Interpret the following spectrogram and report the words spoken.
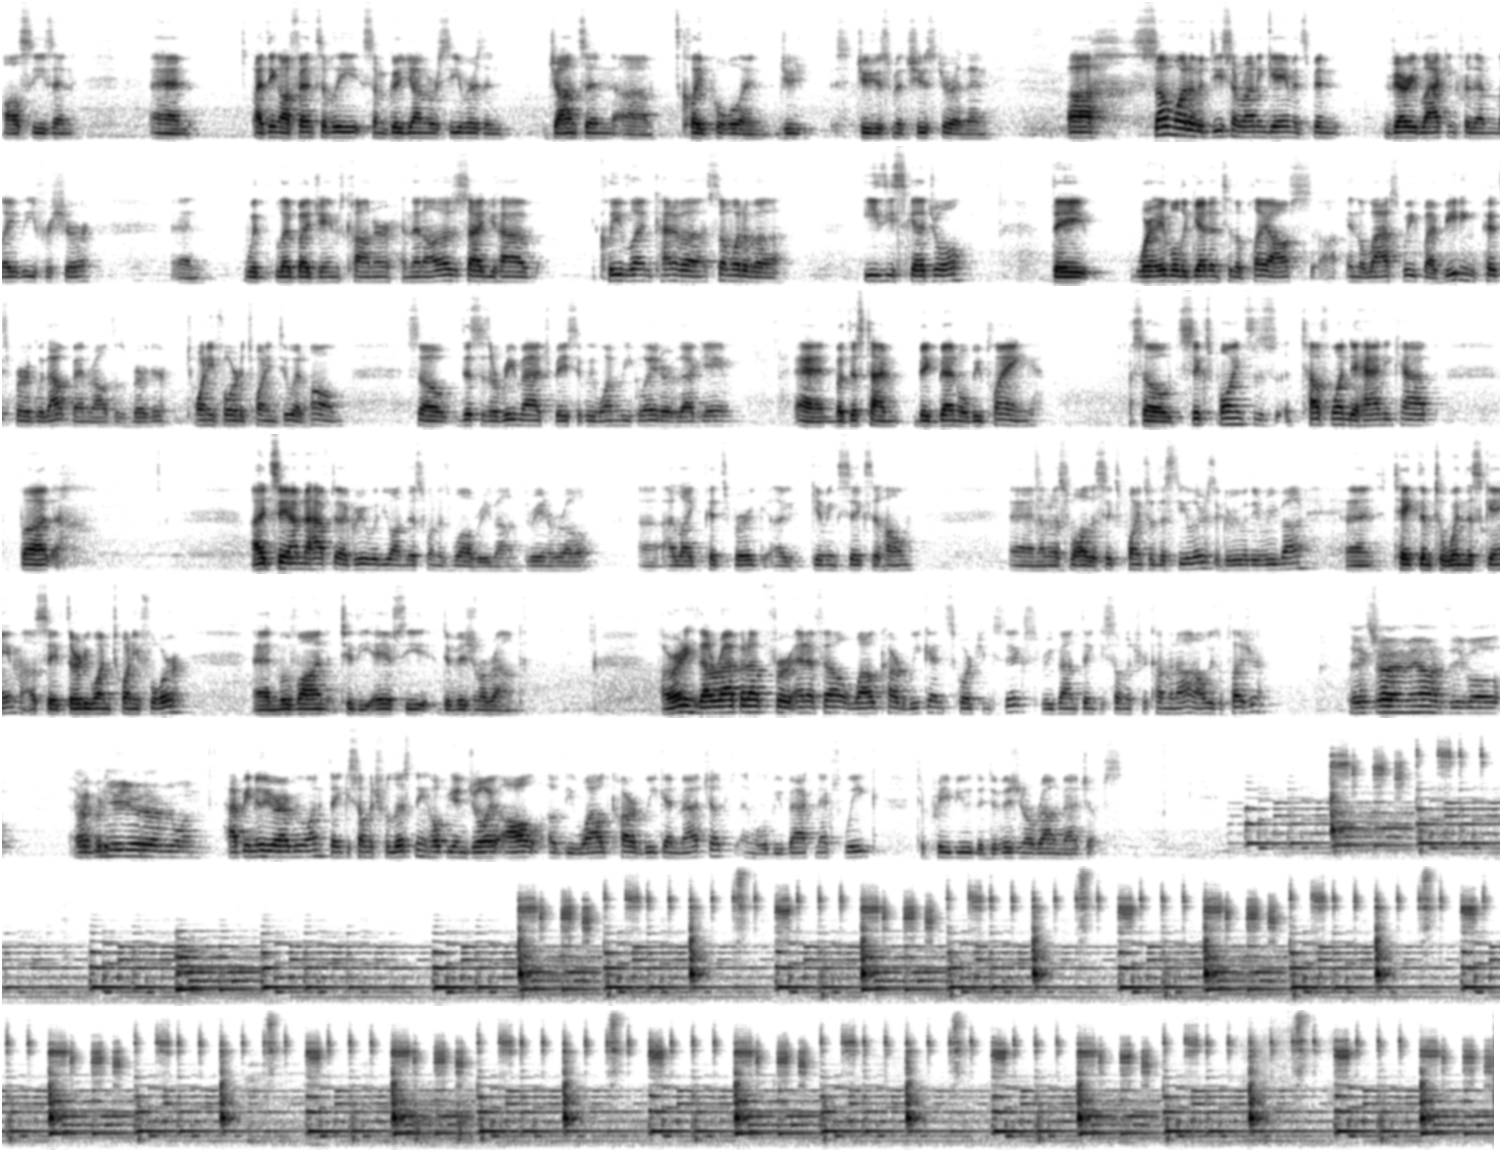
all season, and I think offensively, some good young receivers and Johnson, um, Claypool, and Juju, Juju Smith-Schuster, and then uh, somewhat of a decent running game. It's been very lacking for them lately, for sure, and with led by James Conner, and then on the other side you have Cleveland, kind of a somewhat of a easy schedule. They were able to get into the playoffs uh, in the last week by beating Pittsburgh without Ben Roethlisberger, twenty-four to twenty-two at home. So this is a rematch, basically one week later of that game, and but this time Big Ben will be playing. So six points is a tough one to handicap, but I'd say I'm gonna have to agree with you on this one as well. Rebound three in a row. Uh, I like Pittsburgh uh, giving six at home, and I'm gonna swallow the six points with the Steelers. Agree with you, rebound, and take them to win this game. I'll say 31-24, and move on to the AFC divisional round. Alrighty, that'll wrap it up for NFL Wildcard Weekend Scorching Six. Rebound, thank you so much for coming on. Always a pleasure. Thanks for having me on, Z-Ball. Happy New Year to everyone. Happy New Year, everyone. Thank you so much for listening. Hope you enjoy all of the wild card weekend matchups, and we'll be back next week to preview the divisional round matchups.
